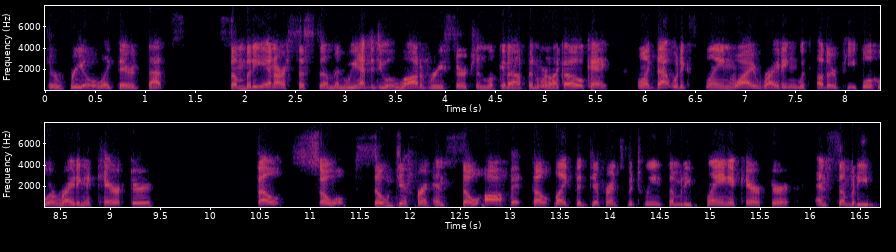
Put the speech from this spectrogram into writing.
they're real, like they're that's somebody in our system, and we had to do a lot of research and look it up, and we're like, oh, okay, like that would explain why writing with other people who are writing a character felt so so different and so off. It felt like the difference between somebody playing a character and somebody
